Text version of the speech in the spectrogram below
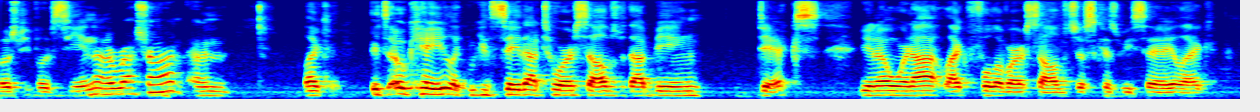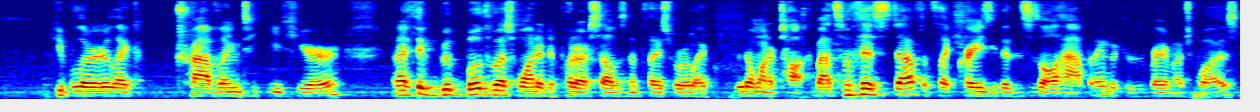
most people have seen at a restaurant. And like it's okay, like we can say that to ourselves without being dicks. You know, we're not like full of ourselves just because we say like people are like traveling to eat here. And I think both of us wanted to put ourselves in a place where we're like we don't want to talk about some of this stuff. It's like crazy that this is all happening because it very much was.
